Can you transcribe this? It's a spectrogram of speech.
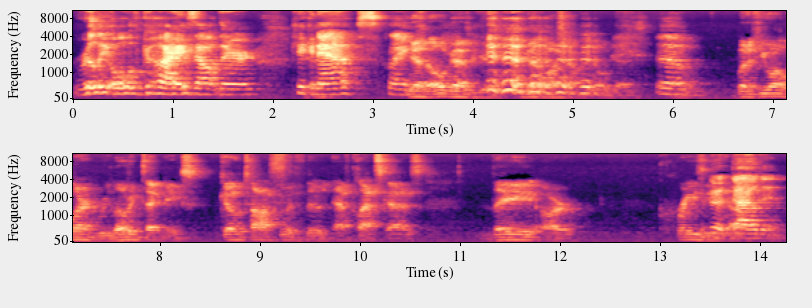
really old guys out there kicking Yeah. ass. Like, Yeah, the old guys are good. You gotta watch out for the old guys. Um, Um, but if you want to learn reloading techniques, go talk with the F class guys. They are crazy. good, dialed in.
